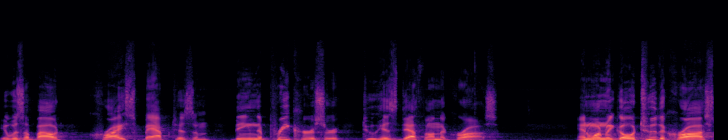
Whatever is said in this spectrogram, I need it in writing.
it was about Christ's baptism being the precursor to his death on the cross. And when we go to the cross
